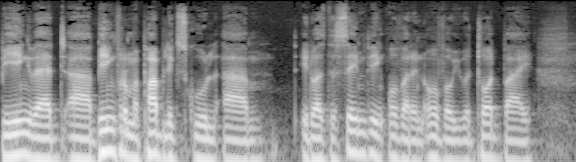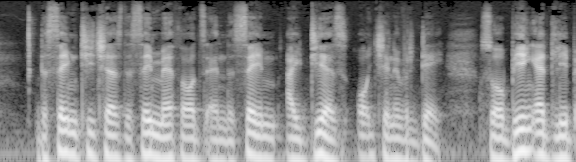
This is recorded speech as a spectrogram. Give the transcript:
Being that, uh, being from a public school, um, it was the same thing over and over. We were taught by the same teachers, the same methods, and the same ideas each and every day. So being at LEAP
